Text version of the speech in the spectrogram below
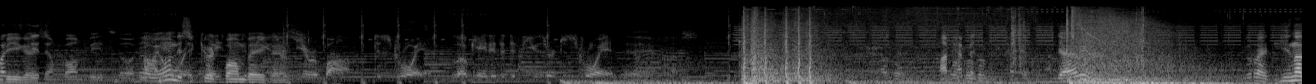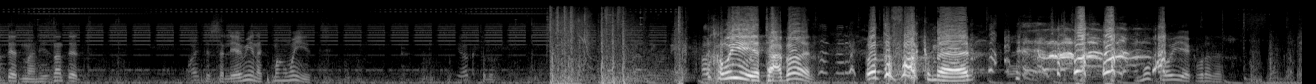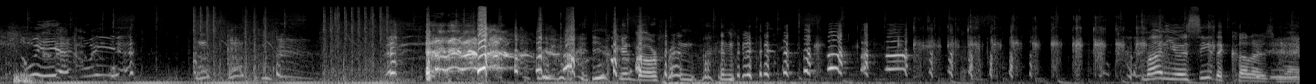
bomb B, guys. Bomb B, so oh, we only secured bomb guys. Near a bomb. Destroy it. Located a defuser. Destroy it. Yeah. Okay. I'm happy. Yeah, I mean, you're right. He's not dead, man. He's not dead. وين تسال I ما هو ميت يقتله خويه يا تعبان وات ذا فاك مان مو خويك برذر خويه خويه killed our friend man. Man you see the colors man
